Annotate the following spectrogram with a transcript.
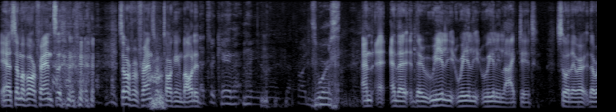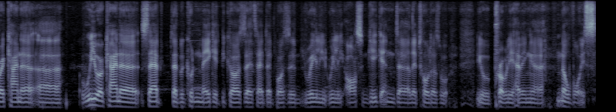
Yeah, some of our friends, some of our friends were talking about it, That's okay. That, no, I thought it's worse. and and they, they really, really, really liked it. So they were they were kind of uh, we were kind of sad that we couldn't make it because they said that was a really, really awesome gig, and uh, they told us well, you were probably having uh, no voice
